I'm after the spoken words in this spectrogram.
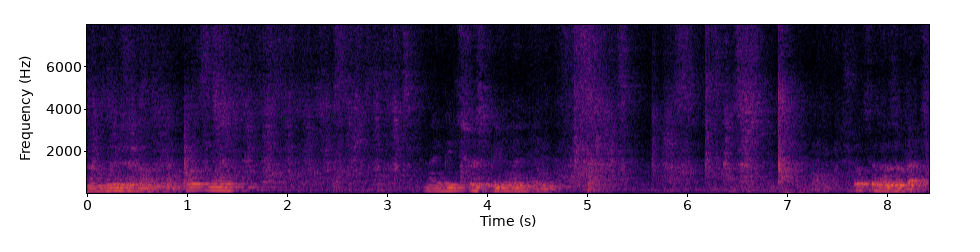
наближеного знаходження найбільшого спільного ділянка. Що це за задача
